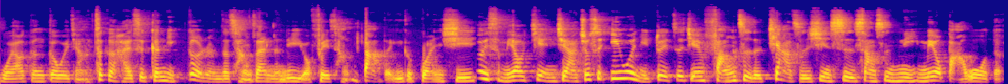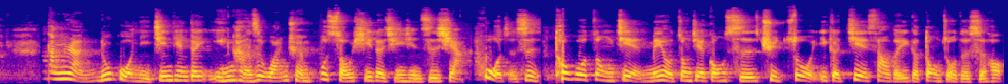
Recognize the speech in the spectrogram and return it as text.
我要跟各位讲，这个还是跟你个人的偿债能力有非常大的一个关系。为什么要建价？就是因为你对这间房子的价值性，事实上是你没有把握的。当然，如果你今天跟银行是完全不熟悉的情情形之下，或者是透过中介没有中介公司去做一个介绍的一个动作的时候，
